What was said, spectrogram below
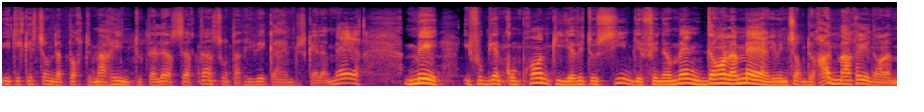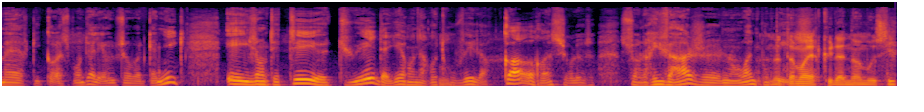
il était question de la porte marine tout à l'heure, certains sont arrivés quand même jusqu'à la mer, mais il faut bien comprendre qu'il y avait aussi des phénomènes dans la mer. Il y avait une sorte de raz-de-marée dans la mer qui correspondait à l'éruption volcanique, et ils ont été euh, tués. D'ailleurs, on a retrouvé leur corps hein, sur, le, sur le rivage, euh, non loin de Pompéi. Notamment Herculanum aussi.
